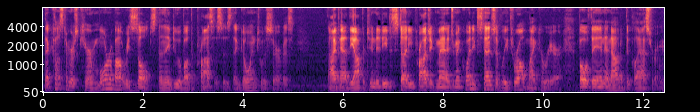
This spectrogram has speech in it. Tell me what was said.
that customers care more about results than they do about the processes that go into a service. I've had the opportunity to study project management quite extensively throughout my career, both in and out of the classroom.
